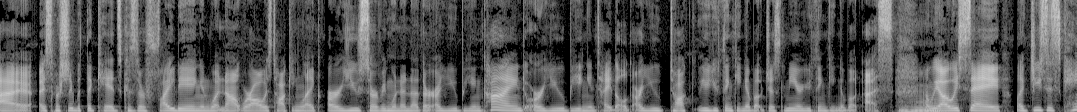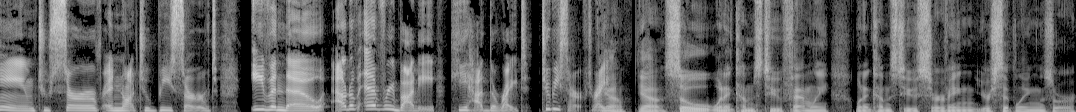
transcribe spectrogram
uh, especially with the kids because they're fighting and whatnot. We're always talking like, are you serving one another? Are you being kind? Or are you being entitled? Are you talk? Are you thinking about just me? Or are you thinking about us? And we always say like Jesus came to serve and not to be served. Even though out of everybody, he had the right to be served, right? Yeah, yeah. So when it comes to family, when it comes to serving your siblings or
